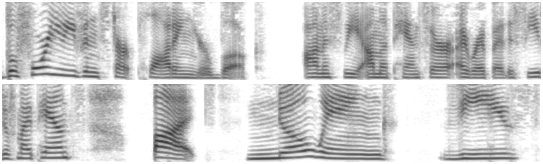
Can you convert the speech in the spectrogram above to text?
before you even start plotting your book honestly, I'm a pantser. I write by the seat of my pants. But knowing these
